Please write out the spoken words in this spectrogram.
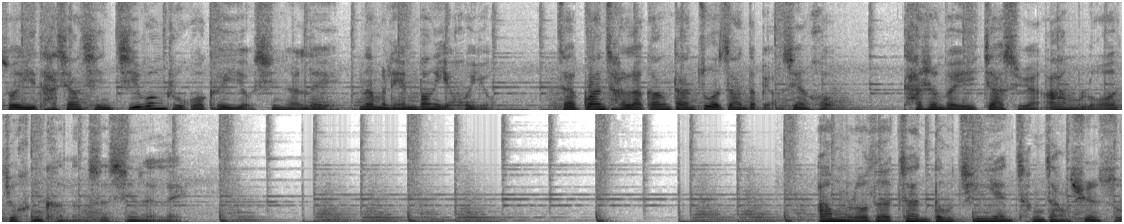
所以他相信吉翁如果可以有新人类，那么联邦也会有。在观察了钢弹作战的表现后，他认为驾驶员阿姆罗就很可能是新人类。阿姆罗的战斗经验成长迅速，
